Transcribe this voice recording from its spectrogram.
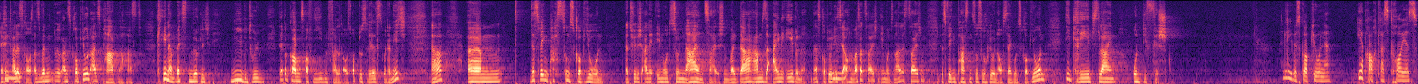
der kriegt mhm. alles raus. Also wenn du einen Skorpion als Partner hast, den am besten wirklich nie betrügen, der bekommt es auf jeden Fall raus, ob du es willst oder nicht. Ja, ähm, deswegen passt zum Skorpion natürlich alle emotionalen Zeichen, weil da haben sie eine Ebene. Ne? Skorpion mhm. ist ja auch ein Wasserzeichen, emotionales Zeichen. Deswegen passen zu Skorpion auch sehr gut Skorpion, die Krebslein und die Fische. Liebe Skorpione, ihr braucht was Treues.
